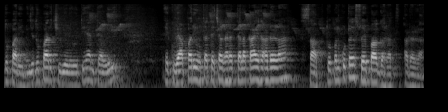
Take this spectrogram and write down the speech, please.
दुपारी म्हणजे दुपारची वेळ होती आणि त्यावेळी एक व्यापारी होता. त्याच्या घरात त्याला काय आढळला? साप. तो पण कुठं? स्वयंपाकघरात आढळला.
